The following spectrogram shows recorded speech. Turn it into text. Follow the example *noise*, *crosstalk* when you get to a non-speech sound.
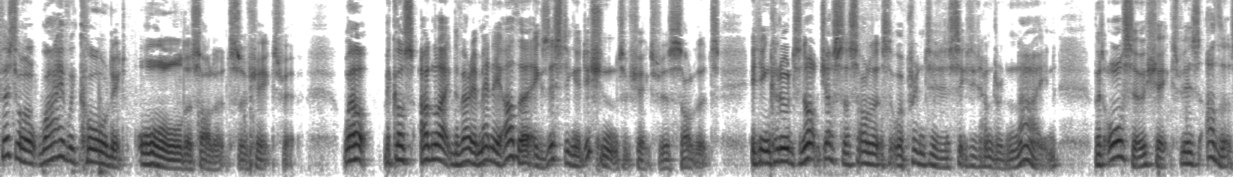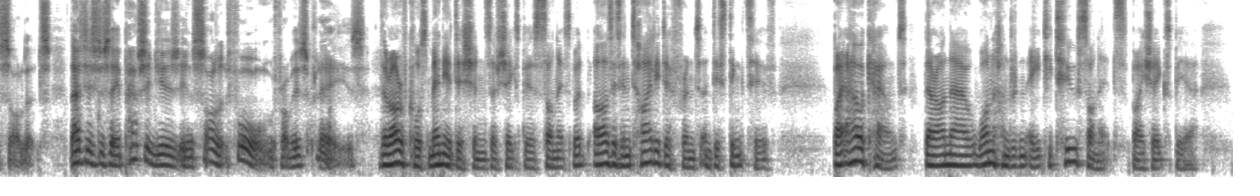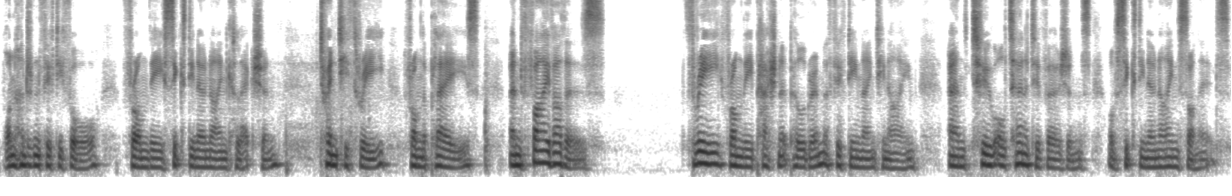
First of all, why have we called it all the sonnets of Shakespeare? Well, because unlike the very many other existing editions of Shakespeare's sonnets, it includes not just the sonnets that were printed in 1609, but also Shakespeare's other sonnets, that is to say, passages in sonnet form from his plays. There are, of course, many editions of Shakespeare's sonnets, but ours is entirely different and distinctive. By our count, there are now 182 sonnets by Shakespeare, 154 from the 1609 collection, 23 from the plays, and five others three from the Passionate Pilgrim of 1599, and two alternative versions of 1609 sonnets.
